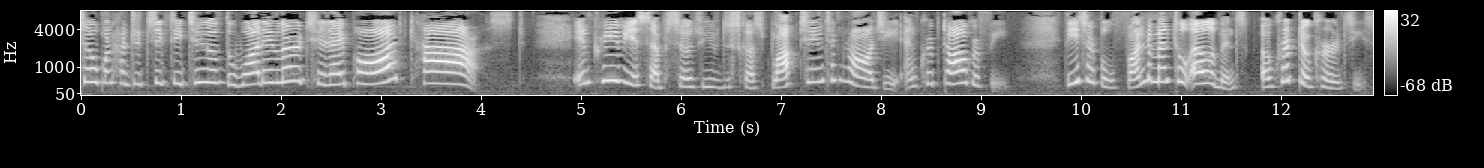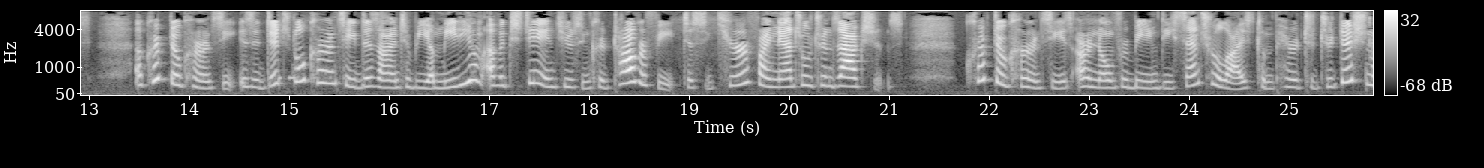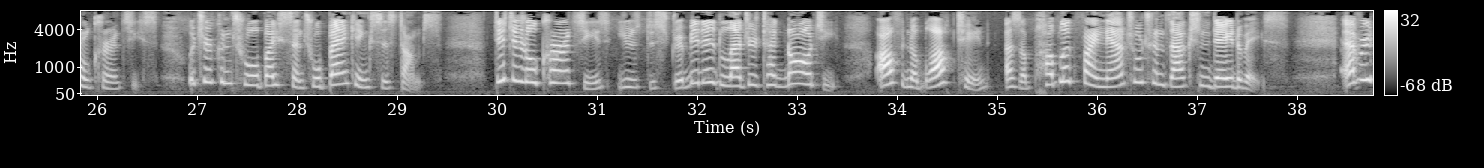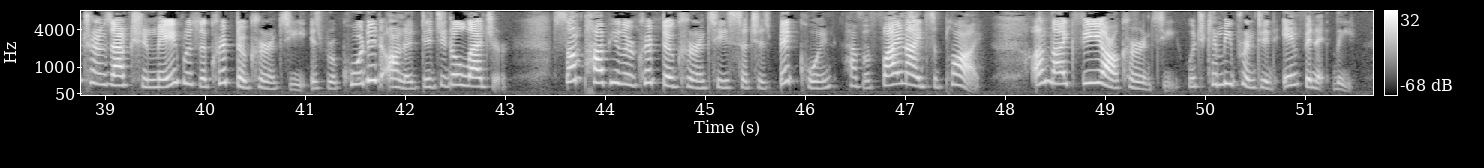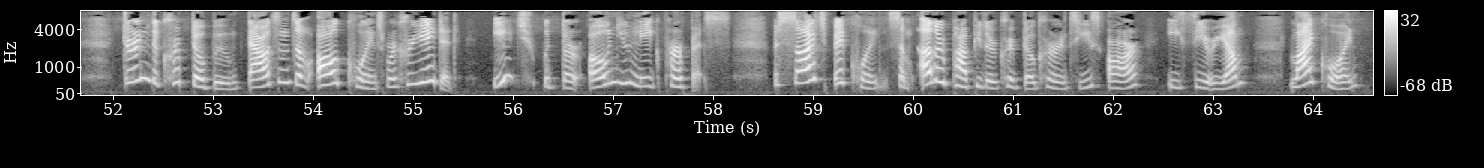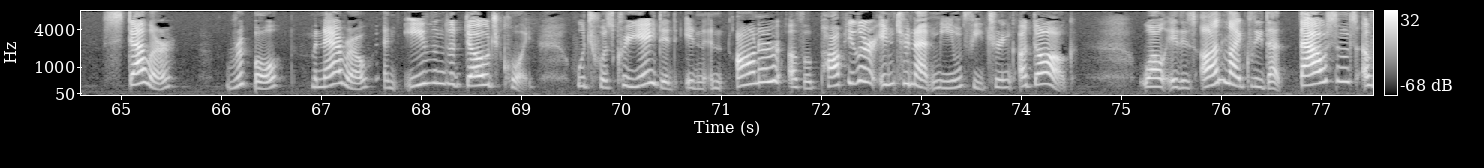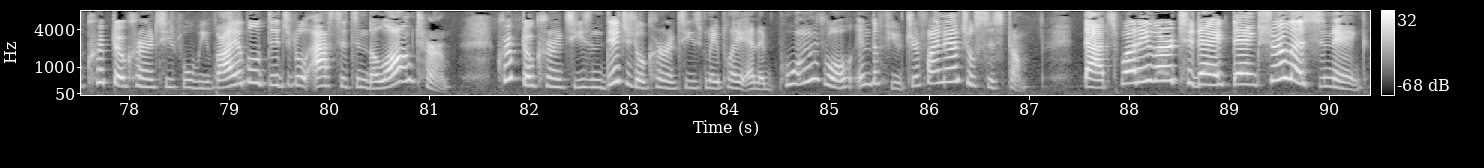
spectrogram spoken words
Episode 162 of the What I Learned Today podcast. In previous episodes, we've discussed blockchain technology and cryptography. These are both fundamental elements of cryptocurrencies. A cryptocurrency is a digital currency designed to be a medium of exchange using cryptography to secure financial transactions. Cryptocurrencies are known for being decentralized compared to traditional currencies, which are controlled by central banking systems. Digital currencies use distributed ledger technology, often a blockchain, as a public financial transaction database. Every transaction made with a cryptocurrency is recorded on a digital ledger. Some popular cryptocurrencies, such as Bitcoin, have a finite supply, unlike fiat currency, which can be printed infinitely. During the crypto boom, thousands of altcoins were created, each with their own unique purpose. Besides Bitcoin, some other popular cryptocurrencies are Ethereum, Litecoin, Stellar, Ripple, Monero, and even the Dogecoin, which was created in honor of a popular internet meme featuring a dog. While it is unlikely that thousands of cryptocurrencies will be viable digital assets in the long term, cryptocurrencies and digital currencies may play an important role in the future financial system. That's what I learned today. Thanks for listening.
